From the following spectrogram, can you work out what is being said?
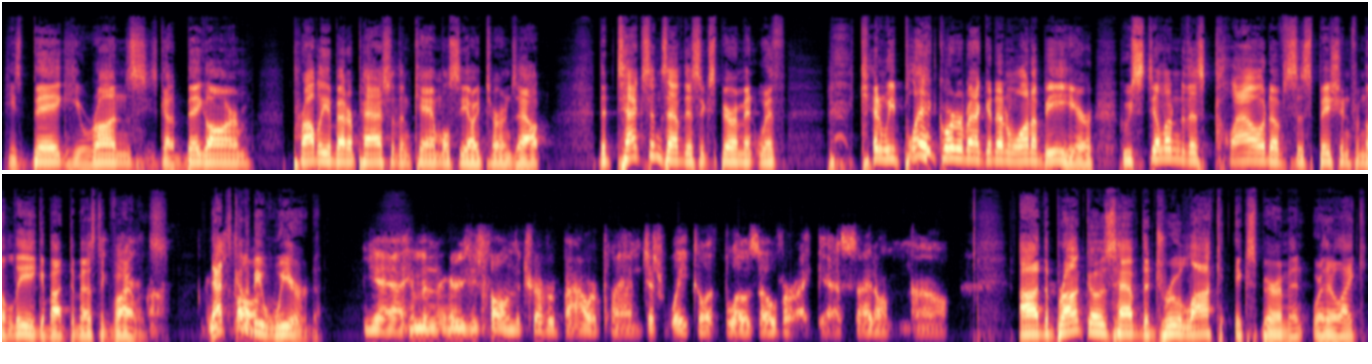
He's big. He runs. He's got a big arm. Probably a better passer than Cam. We'll see how he turns out. The Texans have this experiment with. Can we play a quarterback who doesn't want to be here, who's still under this cloud of suspicion from the league about domestic violence? That's going to be weird. Yeah, him and here's he's following the Trevor Bauer plan. Just wait till it blows over. I guess. I don't know. Uh, the Broncos have the Drew Lock experiment where they're like,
